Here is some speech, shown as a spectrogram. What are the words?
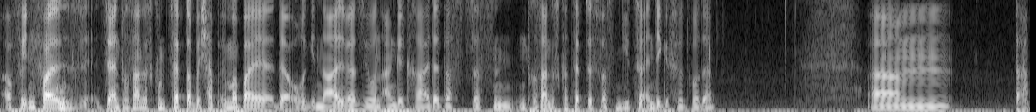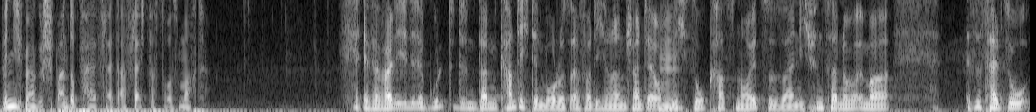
Auf jeden Fall ein sehr interessantes Konzept, aber ich habe immer bei der Originalversion angekreidet, dass das ein interessantes Konzept ist, was nie zu Ende geführt wurde. Ähm, da bin ich mal gespannt, ob Firefly da vielleicht was draus macht. Ja, weil, gut, dann kannte ich den Modus einfach nicht und dann scheint er auch hm. nicht so krass neu zu sein. Ich finde es halt nur immer, es ist halt so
